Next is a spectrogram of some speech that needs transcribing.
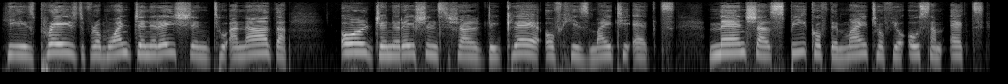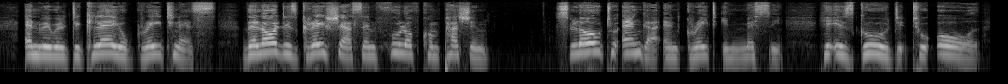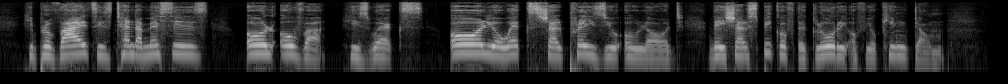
He is praised from one generation to another. All generations shall declare of his mighty acts. Man shall speak of the might of your awesome acts, and we will declare your greatness. The Lord is gracious and full of compassion, slow to anger and great in mercy. He is good to all. He provides his tender mercies all over his works. All your works shall praise you, O Lord. They shall speak of the glory of your kingdom,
